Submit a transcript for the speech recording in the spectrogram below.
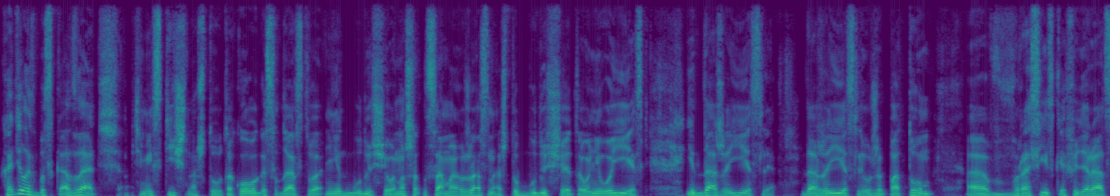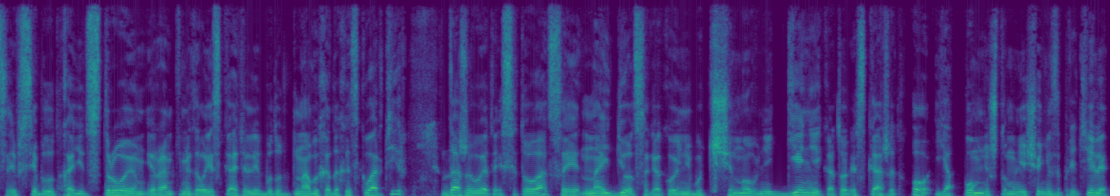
хотелось бы сказать оптимистично, что у такого государства нет будущего. Но самое ужасное, что будущее это у него есть. И даже если, даже если уже потом э, в Российской Федерации все будут ходить строем и рамки металлоискателей будут на выходах из квартир, даже в этой ситуации найдется какой-нибудь чиновник-гений, который скажет, о, я помню, что мы еще не запретили,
